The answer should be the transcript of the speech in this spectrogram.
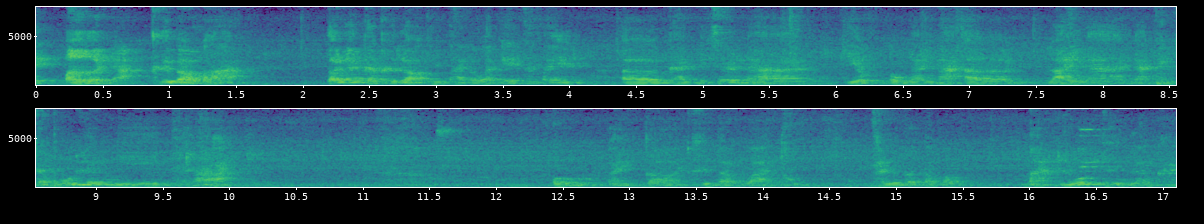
ศเปิดอะ คือแบบว่า ตอนนั้นก็คือเราอภิปรายแบบว่า เอ๊ะทำไมเอ่อการพิจารณาเกี่ยวตรงนั้นน่ะเอ่อรายงานน่ะถึงก็พูดเรื่องนี้นะคะโอ้ my god คือแบบว่าทุกทะลุก็ตอบว่ามารวมถึงแล้วค่ะ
